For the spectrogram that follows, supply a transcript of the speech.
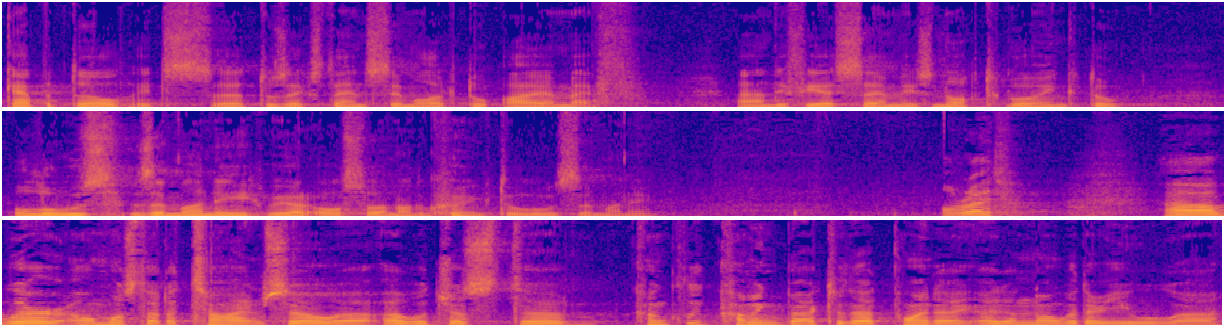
capital, it's uh, to the extent similar to IMF. And if ESM is not going to lose the money, we are also not going to lose the money. All right. Uh, we're almost out of time, so uh, I will just conclude coming back to that point. I, I don't know whether you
